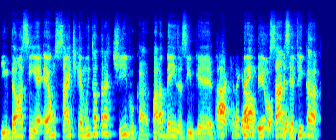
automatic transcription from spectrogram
Então, assim, é, é, um site que é muito atrativo, cara. Parabéns, assim, porque ah, prendeu, sabe? Você fica,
